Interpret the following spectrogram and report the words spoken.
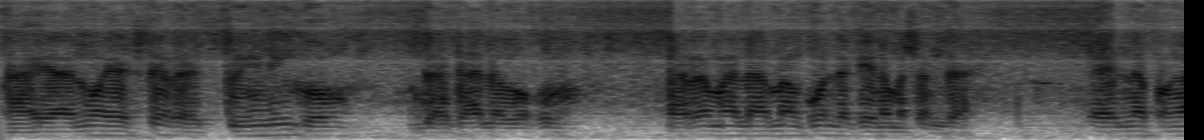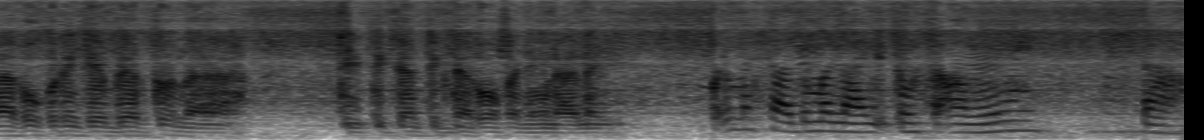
Hayaan mo, Esther, eh, tuwing linggo, dadalaw ako para malaman ko ang lagay ng masanda. Dahil napangako ko rin kay Berto na titignan-tignan ko ang kanyang nanay. Pero masyado malayo ito sa amin. Na,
